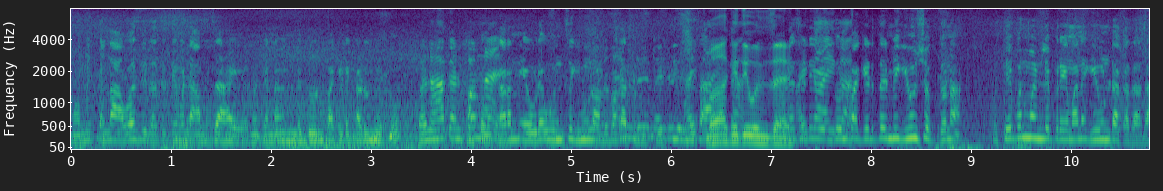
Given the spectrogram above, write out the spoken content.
मग मी त्यांना आवाज दिला तर ते म्हणजे आमचं आहे. मग त्यांना म्हणलं दोन पाकिटे काढून घेतो. पण हा कन्फर्म. नाही. कारण एवढ्या उंच घेऊन आलो बघा तुम्ही किती उंच आहे. बघा किती उंच आहे. त्यासाठी एक दोन पाकिट तर मी घेऊ शकतो ना. मग ते पण म्हणले प्रेमाने घेऊन टाका दादा.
